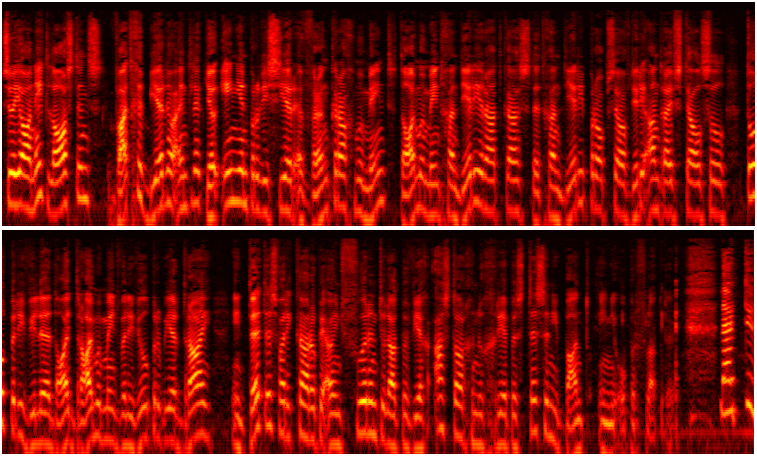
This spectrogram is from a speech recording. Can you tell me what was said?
So ja, net laastens, wat gebeur nou eintlik? Jou enjin produseer 'n wringkragmoment. Daai moment gaan deur die radkas, dit gaan deur die prop self, deur die aandryfstelsel tot by die wiele. Daai draai moment wil die wiel probeer draai en dit is wat die kar op die ou end vorentoe laat beweeg as daar genoeg greep is tussen die band en die oppervlakte. nou toe,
